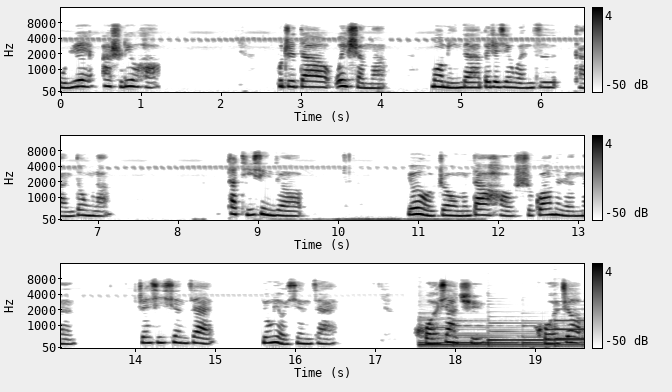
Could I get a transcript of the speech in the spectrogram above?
五月二十六号，不知道为什么，莫名的被这些文字感动了。它提醒着。拥有着我们大好时光的人们，珍惜现在，拥有现在，活下去，活着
